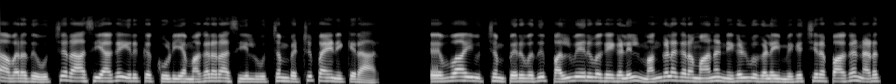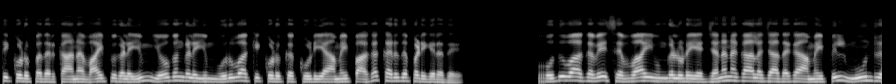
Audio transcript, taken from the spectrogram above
அவரது உச்ச ராசியாக இருக்கக்கூடிய மகரராசியில் உச்சம் பெற்று பயணிக்கிறார். செவ்வாய் உச்சம் பெறுவது பல்வேறு வகைகளில் மங்களகரமான நிகழ்வுகளை மிகச்சிறப்பாக நடத்திக் கொடுப்பதற்கான வாய்ப்புகளையும் யோகங்களையும் உருவாக்கிக் கொடுக்கக்கூடிய அமைப்பாக கருதப்படுகிறது. பொதுவாகவே செவ்வாய் உங்களுடைய ஜனனகால ஜாதக அமைப்பில் மூன்று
